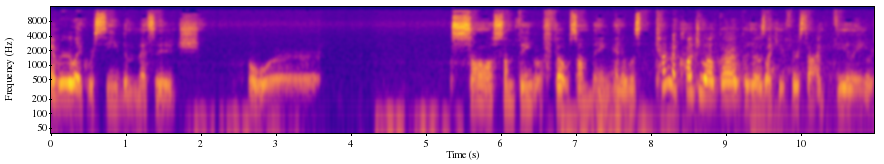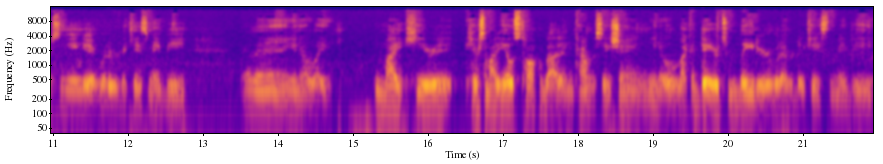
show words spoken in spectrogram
ever like received a message or saw something or felt something and it was kind of caught you off guard because it was like your first time feeling or seeing it, whatever the case may be. And then, you know, like you might hear it, hear somebody else talk about it in conversation, you know, like a day or two later, whatever the case may be.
